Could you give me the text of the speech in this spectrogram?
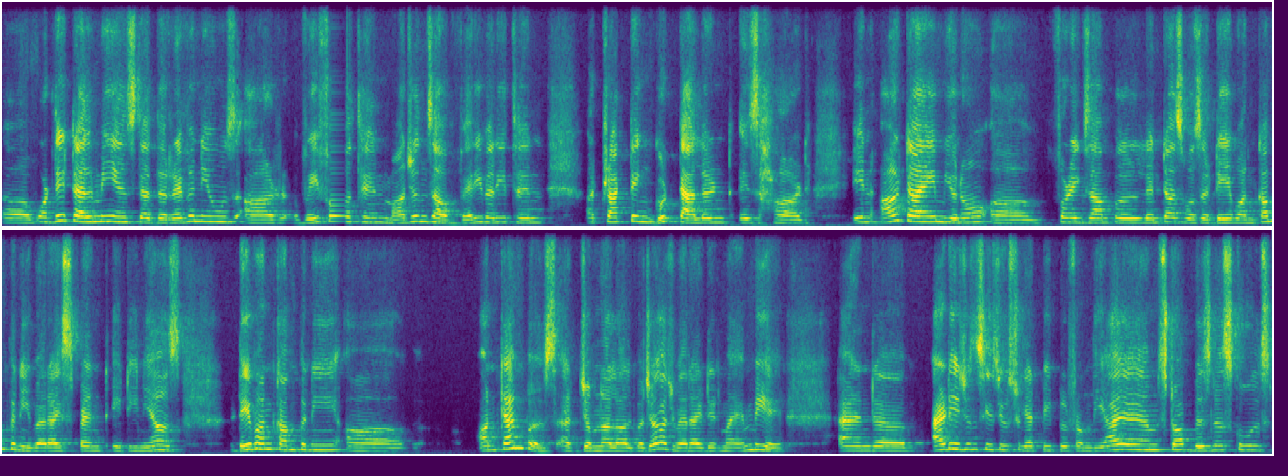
uh, what they tell me is that the revenues are wafer thin, margins are very, very thin. Attracting good talent is hard. In our time, you know, uh, for example, Lintas was a day one company where I spent 18 years. Day one company uh, on campus at Jamnalal Bajaj, where I did my MBA. And uh, ad agencies used to get people from the IIMs, top business schools.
